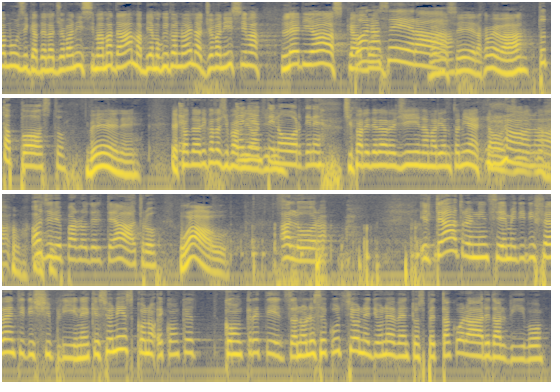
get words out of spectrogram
sulla musica della giovanissima Madame abbiamo qui con noi la giovanissima Lady Oscar. Buonasera. Buon- Buonasera, come va? Tutto a posto. Bene. E cosa- di cosa ci parli niente oggi? in ordine. Ci parli della regina Maria Antonietta oggi? No, no. Oggi vi parlo del teatro. Wow! Allora, il teatro è un insieme di differenti discipline che si uniscono e concre- concretizzano l'esecuzione di un evento spettacolare dal vivo.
